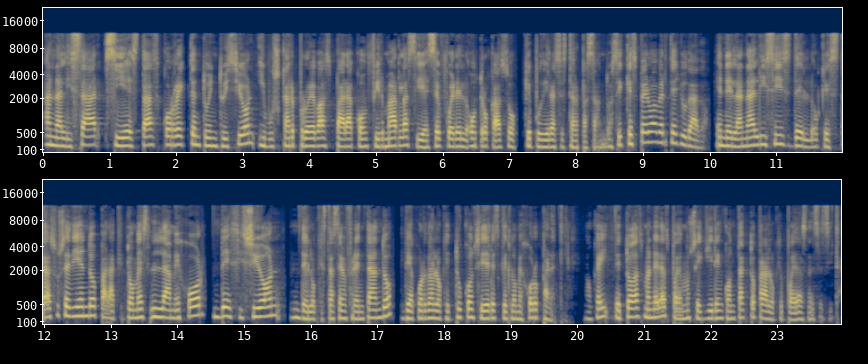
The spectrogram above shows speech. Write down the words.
analizar si estás correcta en tu intuición y buscar pruebas para confirmarla si ese fuera el otro caso que pudieras estar pasando. Así que espero haberte ayudado en el análisis de lo que está sucediendo para que tomes la mejor decisión de lo que estás enfrentando de acuerdo a lo que tú consideres que es lo mejor para ti. ¿Ok? De todas maneras, podemos seguir en contacto para lo que puedas necesitar.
